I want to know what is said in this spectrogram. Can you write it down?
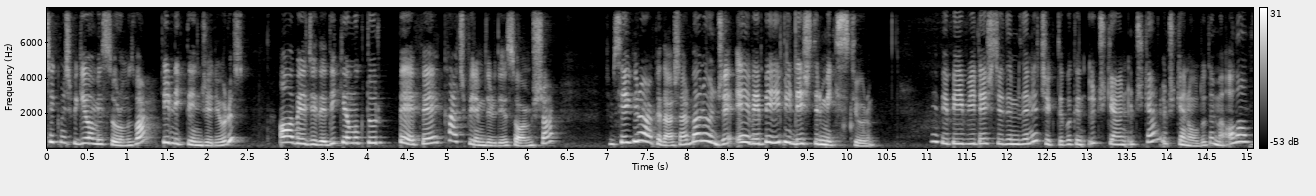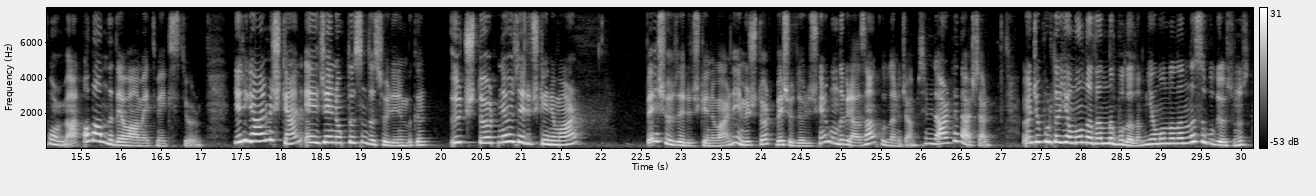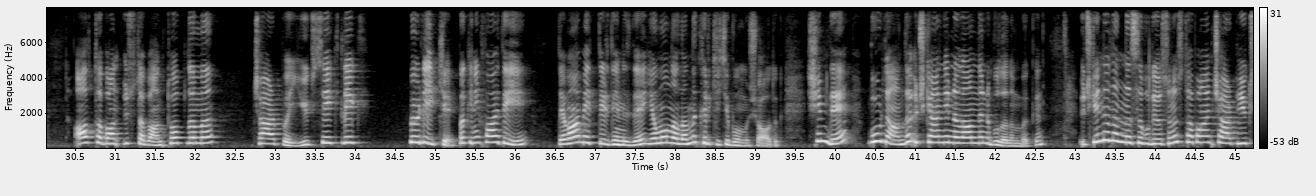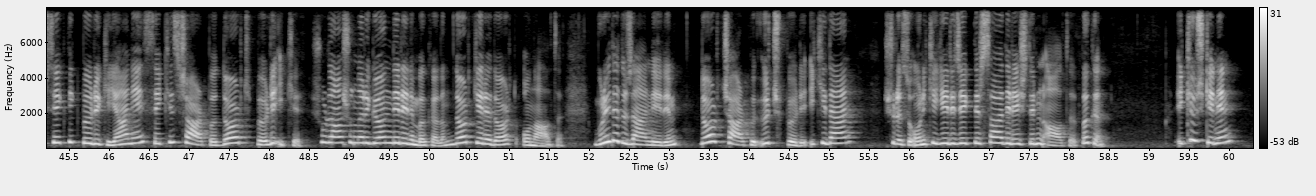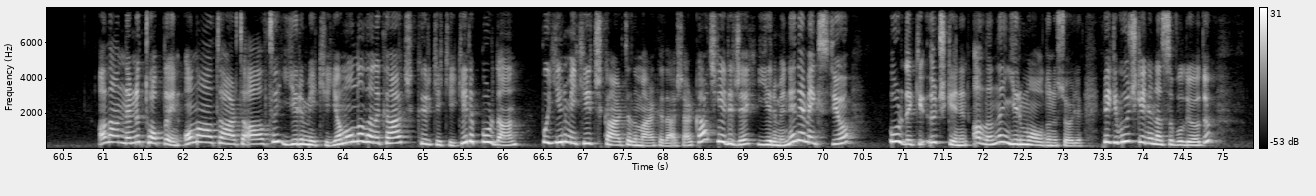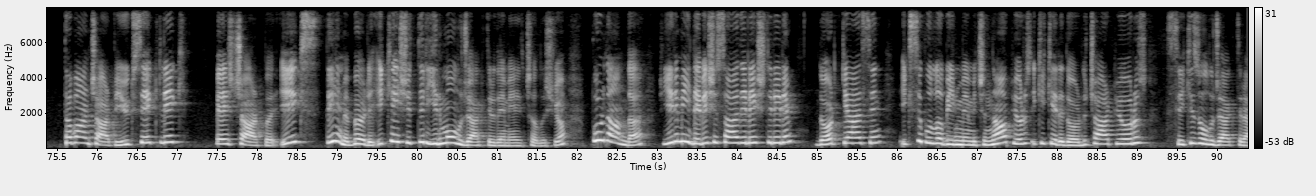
Çıkmış bir geometri sorumuz var. Birlikte inceliyoruz. ABC'de dik yamuktur. BF kaç birimdir diye sormuşlar. Şimdi sevgili arkadaşlar ben önce E ve B'yi birleştirmek istiyorum. E ve B'yi birleştirdiğimizde ne çıktı? Bakın üçgen, üçgen, üçgen oldu değil mi? Alan formu, alanla devam etmek istiyorum. Yeri gelmişken EC noktasını da söyleyelim. Bakın 3, 4 ne özel üçgeni var? 5 özel üçgeni var değil mi? 3, 4, 5 özel üçgeni. Bunu da birazdan kullanacağım. Şimdi arkadaşlar önce burada yamuğun alanını bulalım. Yamuğun alanını nasıl buluyorsunuz? Alt taban üst taban toplamı çarpı yükseklik bölü 2. Bakın ifadeyi devam ettirdiğimizde yamuğun alanını 42 bulmuş olduk. Şimdi buradan da üçgenlerin alanlarını bulalım bakın. Üçgenin alanını nasıl buluyorsunuz? Taban çarpı yükseklik bölü 2 yani 8 çarpı 4 bölü 2. Şuradan şunları gönderelim bakalım. 4 kere 4 16. Burayı da düzenleyelim. 4 çarpı 3 bölü 2'den şurası 12 gelecektir. Sadeleştirin 6. Bakın iki üçgenin alanlarını toplayın. 16 artı 6 22. Yamuğun alanı kaç? 42. Gelip buradan bu 22'yi çıkartalım arkadaşlar. Kaç gelecek? 20. Ne demek istiyor? Buradaki üçgenin alanının 20 olduğunu söylüyor. Peki bu üçgeni nasıl buluyorduk? Taban çarpı yükseklik 5 çarpı x değil mi? Böyle 2 eşittir 20 olacaktır demeye çalışıyor. Buradan da 20 ile 5'i sadeleştirelim. 4 gelsin. X'i bulabilmem için ne yapıyoruz? 2 kere 4'ü çarpıyoruz. 8 olacaktır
